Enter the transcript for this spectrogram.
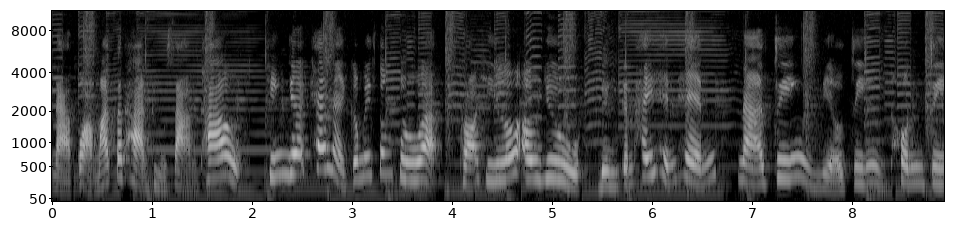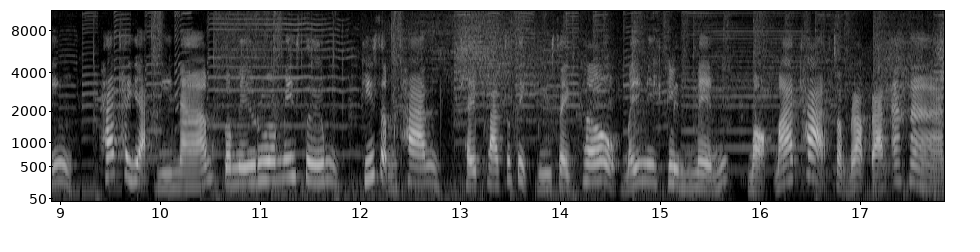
หนากว่ามาตรฐานถึง 3 เท่า ทิ้งเยอะแค่ไหนก็ไม่ต้องกลัว เพราะฮีโร่เอาอยู่ ดึงกันให้เห็นเห็นๆหนาจริง เหนียวจริง ทนจริง ถ้าขยะมีน้ำก็ไม่รั่วไม่ซึม ที่สำคัญใช้พลาสติกรีไซเคิลไม่มีกลิ่นเหม็น เหมาะมากค่ะสำหรับร้านอาหาร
